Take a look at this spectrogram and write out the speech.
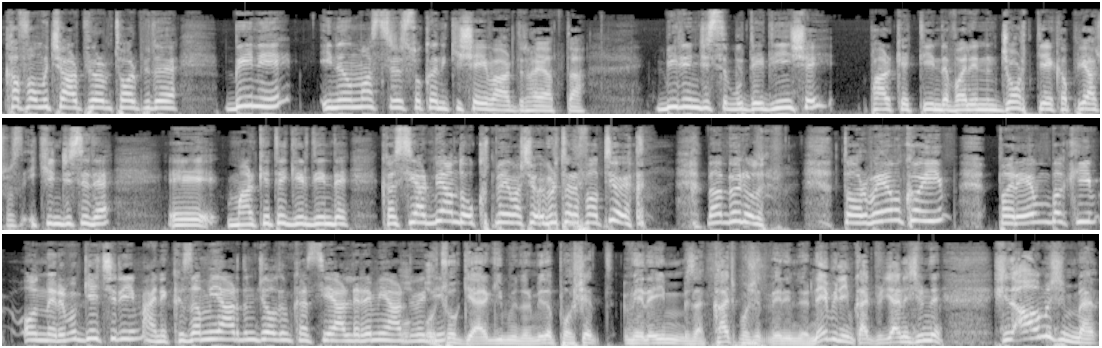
kafamı çarpıyorum torpidoya. Beni inanılmaz stres sokan iki şey vardır hayatta. Birincisi bu dediğin şey park ettiğinde valenin cort diye kapıyı açması. İkincisi de e, markete girdiğinde kasiyer bir anda okutmaya başlıyor öbür tarafa atıyor ya. Ben böyle olurum. Torbaya mı koyayım, paraya mı bakayım, onları mı geçireyim? Hani kıza mı yardımcı olayım, kasiyerlere mi yardım O, o edeyim? çok gergin bir durum. Bir de poşet vereyim mesela kaç poşet vereyim diyor. Ne bileyim kaç Yani şimdi şimdi almışım ben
